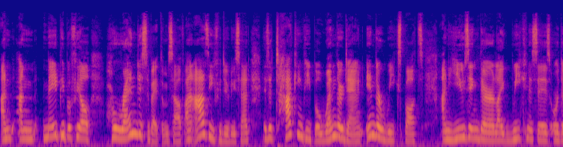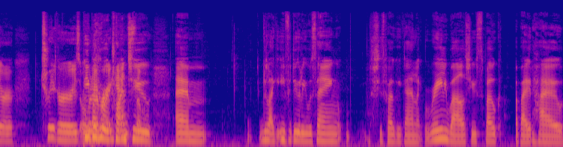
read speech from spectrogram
and, and made people feel horrendous about themselves. And as Aoife Dooley said, is attacking people when they're down in their weak spots and using their like weaknesses or their triggers or People who are trying to, um, like Aoife Dooley was saying, she spoke again like really well. She spoke about how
